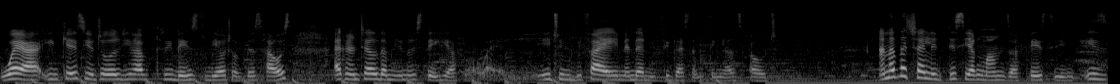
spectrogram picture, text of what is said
where in case you're told you have three days to be out of this house, I can tell them, you know, stay here for a while. It will be fine, and then we figure something else out. Another challenge these young moms are facing is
